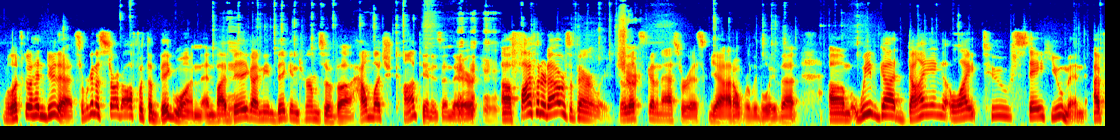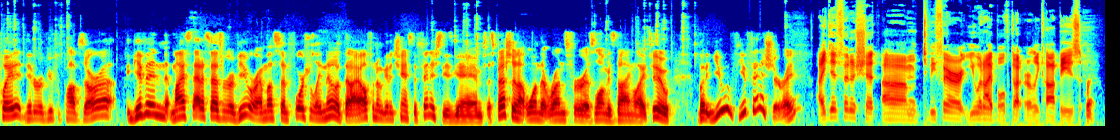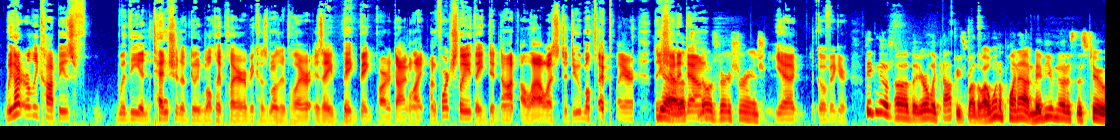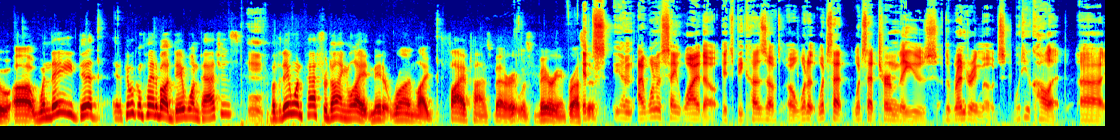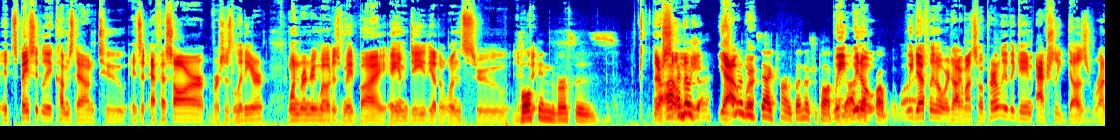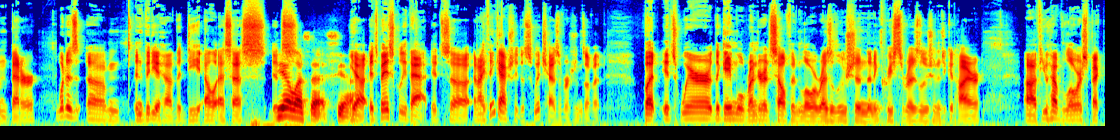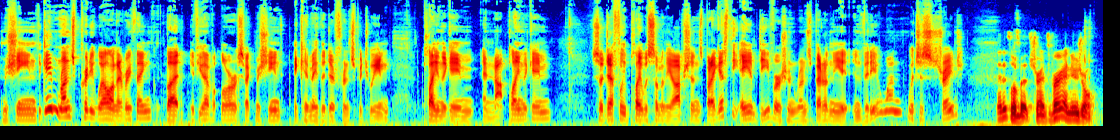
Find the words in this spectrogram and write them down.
Well, let's go ahead and do that. So we're going to start off with a big one, and by Mhm. big I mean big in terms of uh, how much content is in there. Uh, 500 hours apparently. So Sure. that's got an asterisk. Yeah, I don't really believe that. Um, we've got Dying Light 2 Stay Human. I played it, did a review for Popzara. Given my status as a reviewer, I must unfortunately note that I often don't get a chance to finish these games, especially not one that runs for as long as Dying Light 2. But you you finished it, right? I did finish it. Um, to be fair, you and I both got early copies. Right. We got early copies with the intention of doing multiplayer because multiplayer is a big, big part of Dying Light. Unfortunately, they did not allow us to do multiplayer. They yeah, shut it down. that was very strange. Yeah, go figure. Speaking of uh, the early copies, by the way, I want to point out, maybe you've noticed this too. Uh, when they did it, people complain about day one patches, Mm. but the day one patch for Dying Light made it run like five times better. It was very impressive. It's. And I want to say why though. It's because of uh, what? What's that? What's that term they use? The rendering modes. What do you call it? Uh, it's basically it comes down to is it FSR versus linear? One rendering mode is made by AMD. The other one's through Vulkan versus. There's I- so I know many. yeah, I know the exact terms, but I know what you're talking We- about. we know- probably why. We definitely know what we're talking about. So apparently the game actually does run better. What does um, NVIDIA have? The DLSS? It's, DLSS, yeah. Yeah, it's basically that. It's uh, and I think actually the Switch has versions of it, but it's where the game will render itself in lower resolution, then increase the resolution as you get higher. Uh, if you have lower spec machine, the game runs pretty well on everything. But if you have a lower spec machine, it can make the difference between playing the game and not playing the game. So definitely play with some of the options. But I guess the AMD version runs better than the Nvidia one, which is strange. That is a little bit strange. It's very unusual.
